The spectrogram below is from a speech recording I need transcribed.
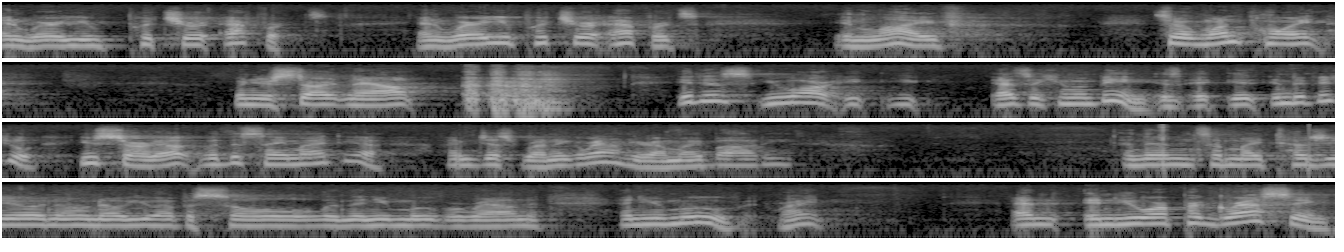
And where you put your efforts. And where you put your efforts in life. So at one point, when you're starting out, it is, you are, as a human being, as an individual. You start out with the same idea. I'm just running around here on my body. And then somebody tells you, oh, no, no, you have a soul. And then you move around and, and you move it, right? And, and you are progressing.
